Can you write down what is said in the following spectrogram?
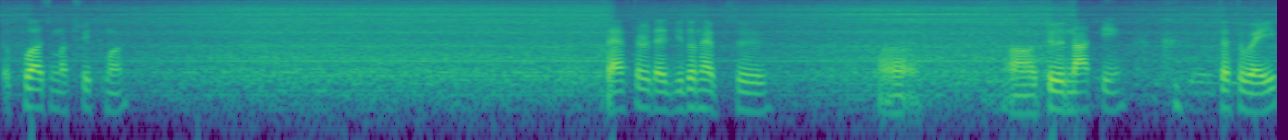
the plasma treatment. After that you don't have to uh, uh, do nothing. Just wait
